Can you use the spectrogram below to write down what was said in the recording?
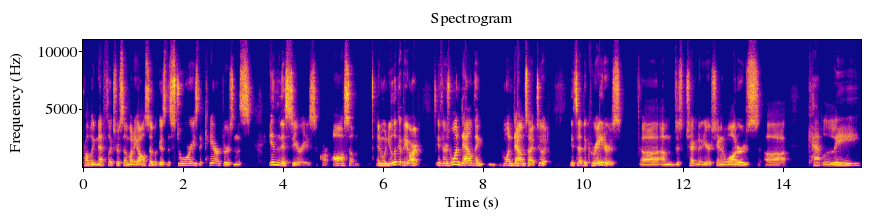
probably Netflix or somebody also because the stories, the characters in this in this series are awesome. And when you look at the art, if there's one down thing, one downside to it, it's that the creators. Uh, I'm just checking it here. Shannon Watters, uh, Kat Leyh,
